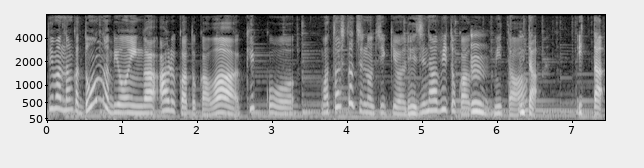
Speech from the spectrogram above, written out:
でまあなんかどんな病院があるかとかは結構私たちの時期はレジナビとかうん見た、見た。行った。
